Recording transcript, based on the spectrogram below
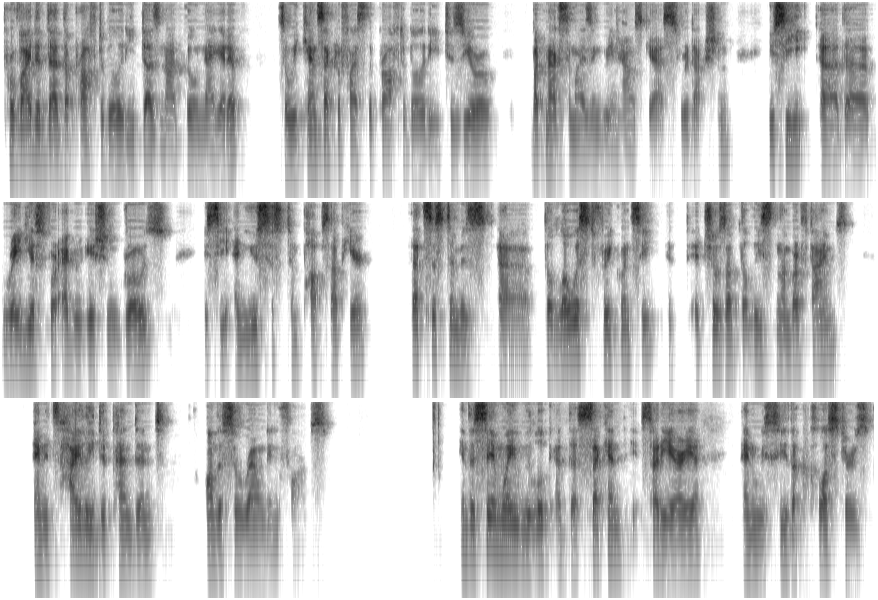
provided that the profitability does not go negative, so we can sacrifice the profitability to zero, but maximizing greenhouse gas reduction. You see uh, the radius for aggregation grows, you see a new system pops up here. That system is uh, the lowest frequency. It, it, shows up the least number of times, and it's highly dependent on the surrounding farms. In the same way, we look at the second study area, and we see the clusters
